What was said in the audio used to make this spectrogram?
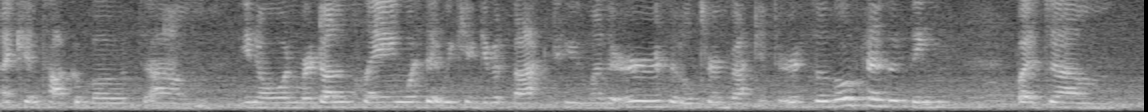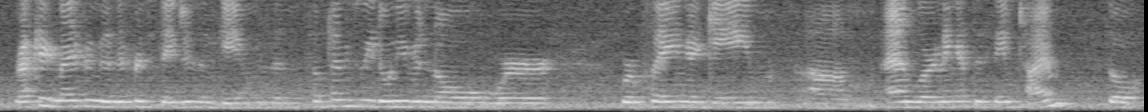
I can talk about um, you know when we're done playing with it, we can give it back to Mother Earth. It'll turn back into Earth. So those kinds of things. But um, recognizing the different stages in games, and sometimes we don't even know we're we're playing a game um, and learning at the same time. So.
